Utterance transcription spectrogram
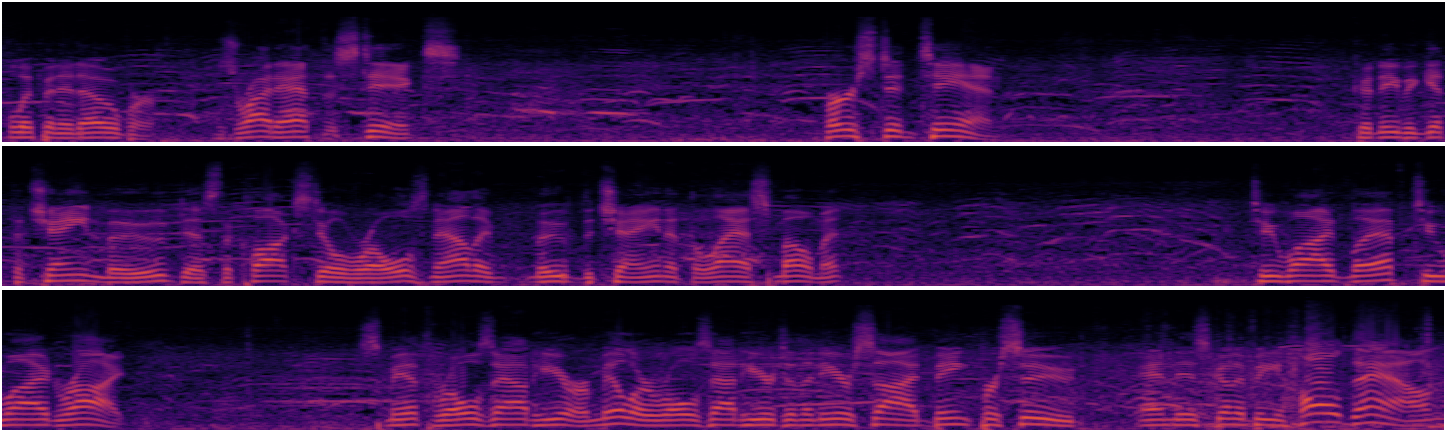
flipping it over. It was right at the sticks. First and 10. Couldn't even get the chain moved as the clock still rolls. Now they moved the chain at the last moment. Two wide left, two wide right. Smith rolls out here, or Miller rolls out here to the near side, being pursued, and is going to be hauled down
